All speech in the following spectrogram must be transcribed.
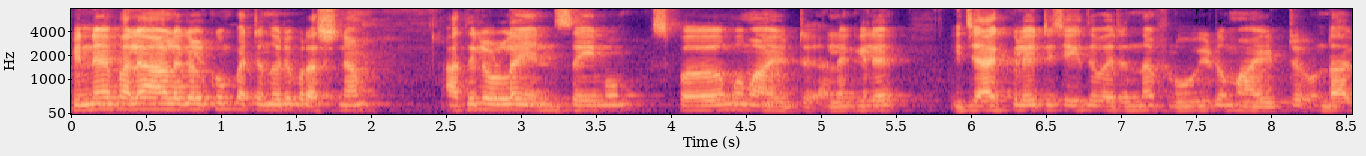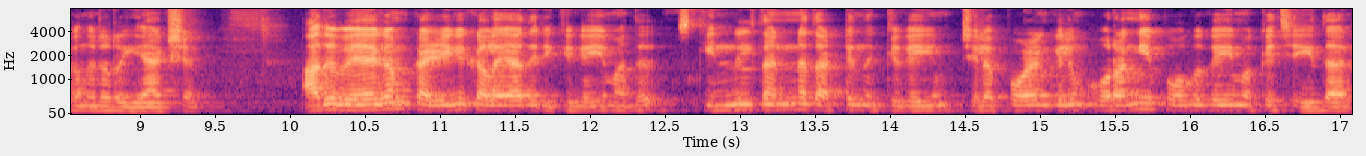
പിന്നെ പല ആളുകൾക്കും പറ്റുന്നൊരു പ്രശ്നം അതിലുള്ള എൻസൈമും സ്പേമുമായിട്ട് അല്ലെങ്കിൽ ഇജാക്കുലേറ്റ് ചെയ്ത് വരുന്ന ഫ്ലൂയിഡുമായിട്ട് ഉണ്ടാകുന്നൊരു റിയാക്ഷൻ. അത് വേഗം കഴുകി കളയാതിരിക്കുകയും അത് സ്കിന്നിൽ തന്നെ തട്ടി നിൽക്കുകയും ചിലപ്പോഴെങ്കിലും ഉറങ്ങിപ്പോകുകയും ഒക്കെ ചെയ്താൽ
